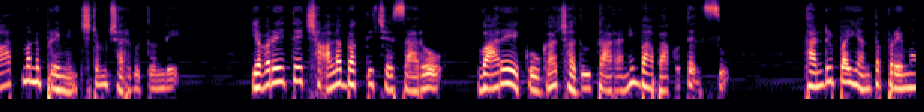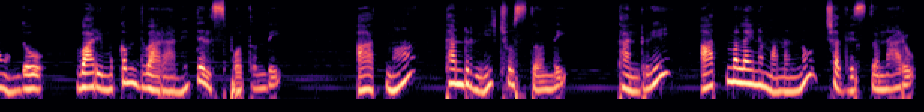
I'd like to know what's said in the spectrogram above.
ఆత్మను ప్రేమించడం జరుగుతుంది. ఎవరైతే చాలా భక్తి చేశారో వారే ఎక్కువగా చదువుతారని బాబాకు తెలుసు. తండ్రిపై ఎంత ప్రేమ ఉందో వారి ముఖం ద్వారానే తెలిసిపోతుంది. ఆత్మ తండ్రిని చూస్తోంది. తండ్రి ఆత్మలైన మనల్ని చదివిస్తున్నారు.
